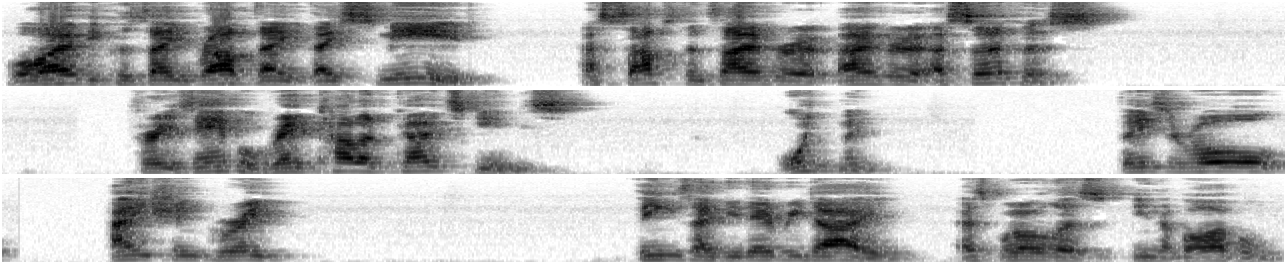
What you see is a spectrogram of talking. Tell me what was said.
Why? Because they rubbed, they, they smeared a substance over, over a surface. For example, red coloured goat skins, ointment. These are all ancient Greek things they did every day, as well as in the Bible.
